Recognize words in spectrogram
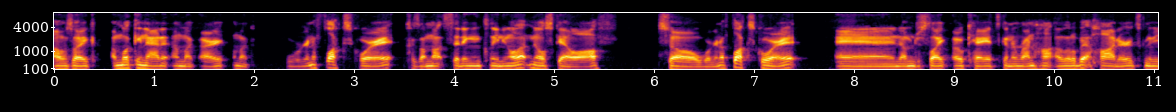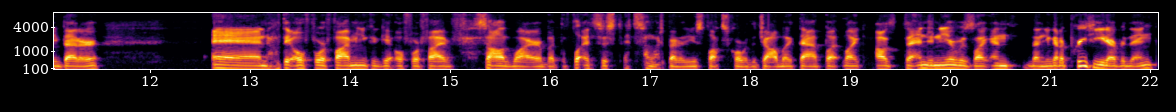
I was like, I'm looking at it. I'm like, all right. I'm like, we're to flux core it because I'm not sitting and cleaning all that mill scale off. So we're to flux core it. And I'm just like, okay, it's to run hot, a little bit hotter. It's to be better. And with the 045, I mean, you could get 045 solid wire, but the it's just it's so much better to use flux core with a job like that. But like, I was the engineer was like, and then you got to preheat everything.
